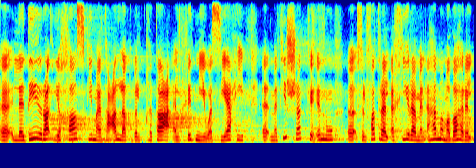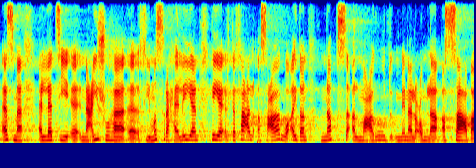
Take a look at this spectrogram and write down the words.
آه، لديه رأي خاص فيما يتعلق بالقطاع الخدمي والسياحي. ما فيش شك آه، في الفترة الأخيرة من أهم مظاهر الأزمة التي آه، نعيشها آه، في مصر حاليا هي ارتفاع الأسعار وأيضا نقص المعروض من العملة الصعبة.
